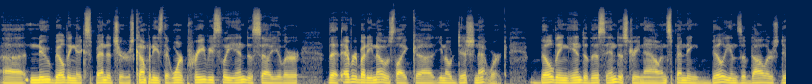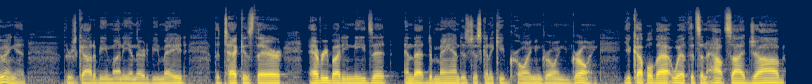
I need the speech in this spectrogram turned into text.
uh, new building expenditures, companies that weren't previously into cellular that everybody knows, like uh, you know Dish Network, building into this industry now and spending billions of dollars doing it. There's got to be money in there to be made. The tech is there. Everybody needs it, and that demand is just going to keep growing and growing and growing. You couple that with it's an outside job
